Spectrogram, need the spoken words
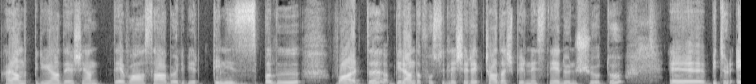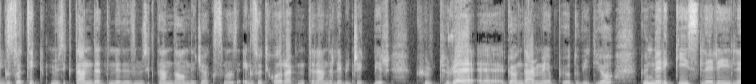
Karanlık bir dünyada yaşayan devasa böyle bir deniz balığı vardı. Bir anda fosilleşerek çağdaş bir nesneye dönüşüyordu. E, bir tür egzotik müzikten de dinlediğiniz müzikten de anlayacaksınız. Egzotik olarak nitelendirilebilecek bir kültüre e, gönderme yapıyordu video. Gündelik giysileriyle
